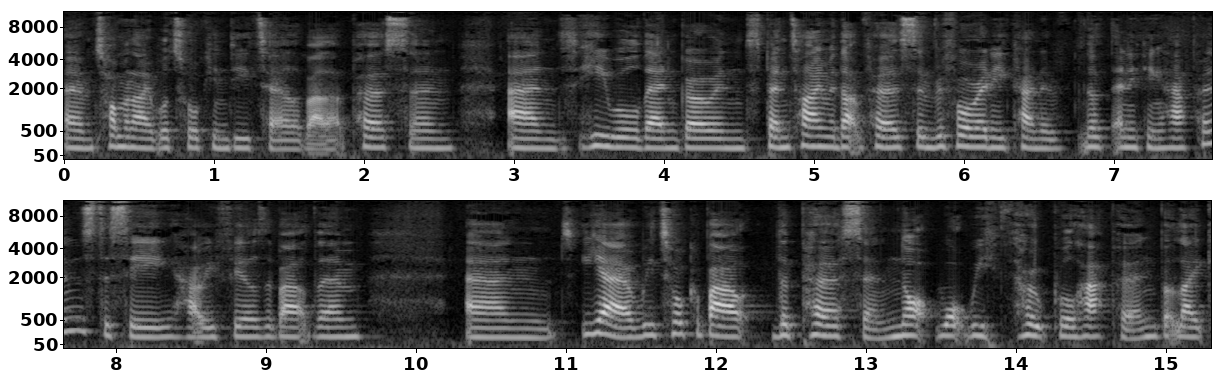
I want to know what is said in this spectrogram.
um, Tom and I will talk in detail about that person, and he will then go and spend time with that person before any kind of anything happens to see how he feels about them. And yeah, we talk about the person, not what we hope will happen, but like,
